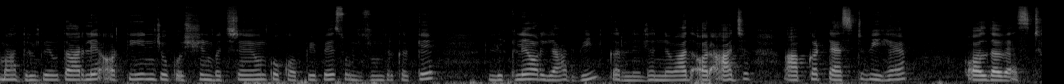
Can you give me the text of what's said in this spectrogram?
माध्यम पे उतार लें और तीन जो क्वेश्चन बच रहे हैं, उनको कॉपी पे सुंदर सुंदर करके लिख लें और याद भी कर लें। धन्यवाद। और आज आपका टेस्ट भी है। All the best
